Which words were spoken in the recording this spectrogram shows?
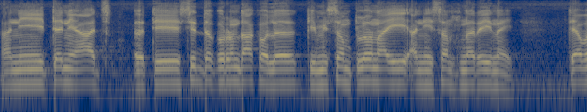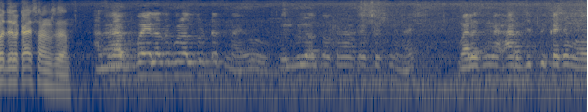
आणि त्याने आज ते सिद्ध करून दाखवलं की मी संपलो नाही आणि संपणारही नाही. त्याबद्दल काय सांगसान? बैलाचा गुलाल तुटत नाही हो. गुलाल हा काही प्रश्न नाही. बैला तुम्ही हार जीत कशामुळं?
